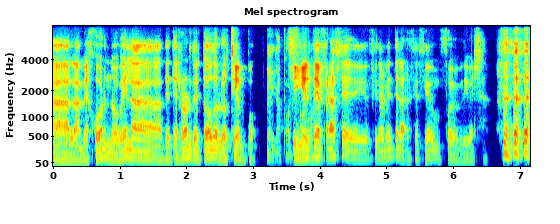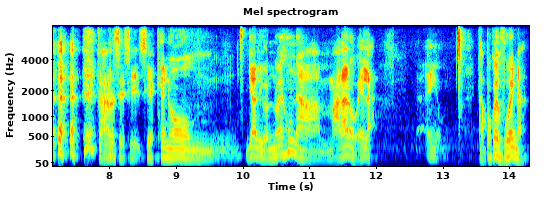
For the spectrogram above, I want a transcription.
a la mejor novela de terror de todos los tiempos. Venga, Siguiente frase, finalmente la recepción fue diversa. claro, sí, sí, sí, es que no, ya digo, no es una mala novela. Eh, tampoco es buena.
